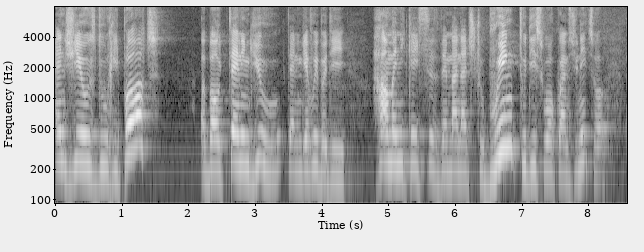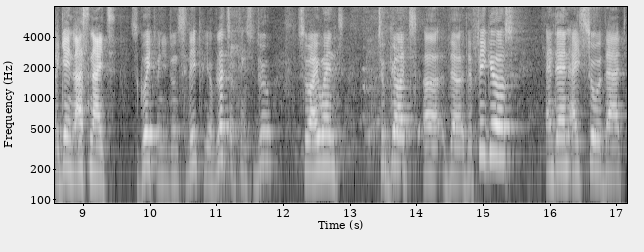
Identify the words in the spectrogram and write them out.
NGOs do report about telling you, telling everybody how many cases they managed to bring to this war crimes unit. So again, last night, it's great when you don't sleep, you have lots of things to do. So I went to get uh, the, the figures, and then I saw that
